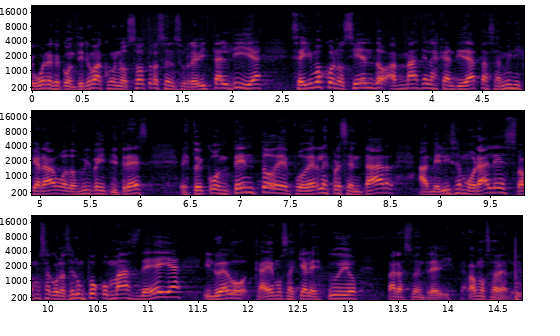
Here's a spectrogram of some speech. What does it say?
Qué bueno que continúa con nosotros en su revista Al Día. Seguimos conociendo a más de las candidatas a Miss Nicaragua 2023. Estoy contento de poderles presentar a Melisa Morales. Vamos a conocer un poco más de ella y luego caemos aquí al estudio para su entrevista. Vamos a verla.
